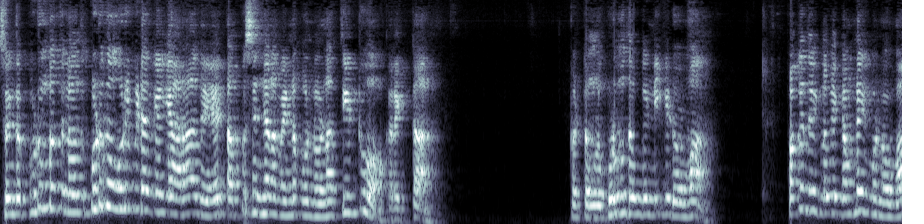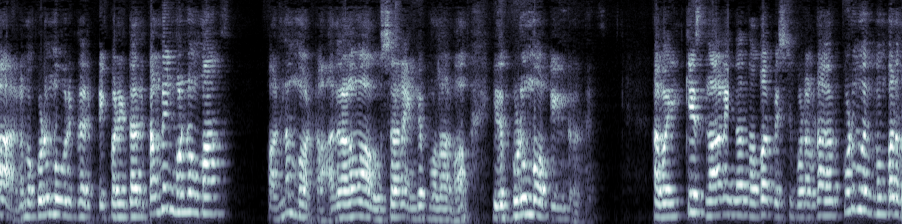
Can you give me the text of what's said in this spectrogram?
ஸோ இந்த குடும்பத்துல வந்து குடும்ப உறுப்பினர்கள் யாராவது தப்பு செஞ்சா நம்ம என்ன பண்ணுவோம்னா திட்டுவோம் கரெக்டா பட் உங்க குடும்பத்தை வந்து நீக்கிடுவோமா? பக்கத்து வீட்டில் போய் கம்ப்ளைண்ட் பண்ணுவோமா? நம்ம குடும்ப உறுப்பினர் இப்படி பண்ணிட்டாரு. கம்ப்ளைண்ட் பண்ணுவோமா? பண்ண மாட்டோம். அதனாலதான் உஷாரா எங்க போனாலும் இது குடும்பம் அப்படின்றது. அப்ப இன்கேஸ் நானே ஏதாவது தப்பா பேசிட்டு போனா கூட அவர் குடும்ப மெம்பர்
